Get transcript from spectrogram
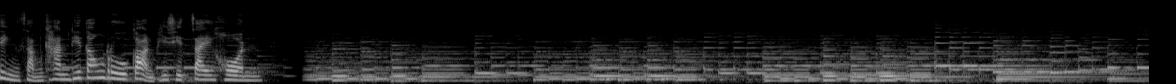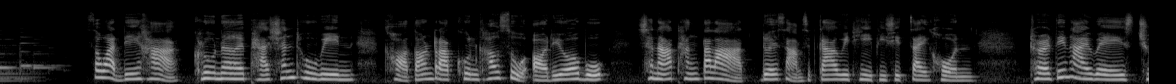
สิ่งสำคัญที่ต้องรู้ก่อนพิชิตใจคน สวัสดีค่ะ ครูเนย Passion to Win ขอต้อนรับคุณเข้าสู่ Audio Book ชนะทั้งตลาดด้วย 39 วิธีพิชิตใจคน 39 ways to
